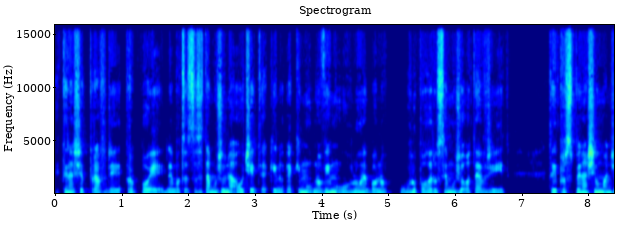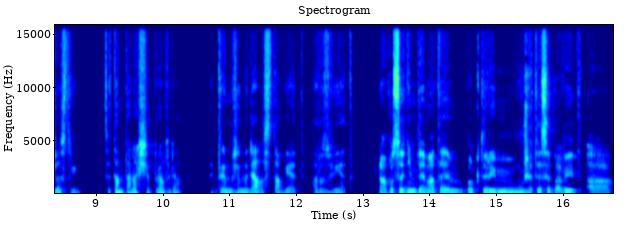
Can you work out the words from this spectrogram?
jak ty naše pravdy propojit, nebo to, co se tam můžu naučit, jaký, jakýmu novému úhlu nebo no, úhlu pohledu se můžu otevřít, to je prospěch našemu manželství. Co je tam ta naše pravda, na které můžeme dál stavět a rozvíjet? No a posledním tématem, o kterým můžete se bavit a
